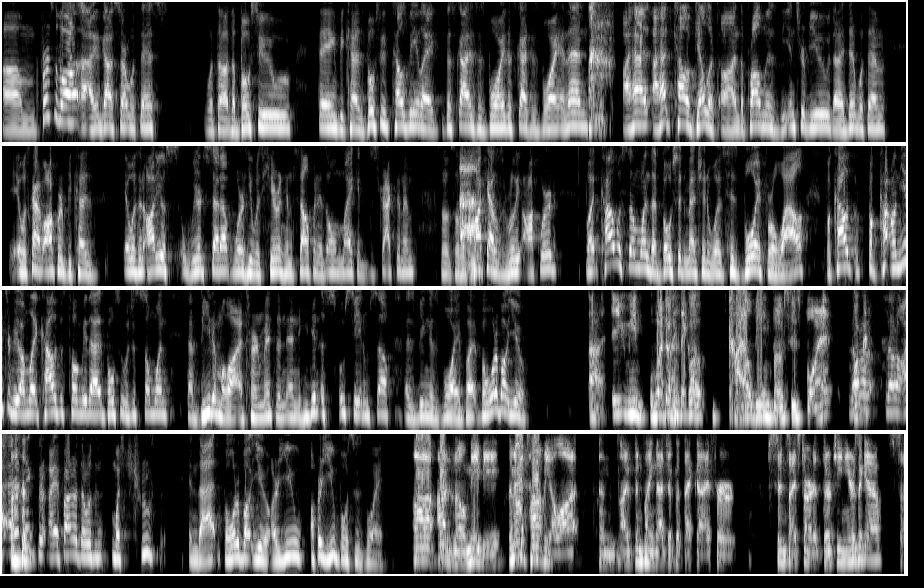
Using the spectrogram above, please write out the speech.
Um, first of all, I got to start with this, with uh, the Bosu thing because Bosu tells me like this guy's his boy, this guy's his boy, and then I had I had Kyle Gellert on. The problem is the interview that I did with him. It was kind of awkward because it was an audio weird setup where he was hearing himself in his own mic and distracted him. So so the uh, podcast was really awkward. But Kyle was someone that Bosu mentioned was his boy for a while. But Kyle, but Kyle, on the interview, I'm like, Kyle just told me that Bosu was just someone that beat him a lot at tournaments, and, and he didn't associate himself as being his boy. But but what about you? Uh, you mean what do I think about Kyle being Bosu's boy? No, no, no, no, no. I, I think there, I found out there wasn't much truth in that. But what about you? Are you are you Bosu's boy? Uh, I don't know. Maybe the man taught me a lot, and I've been playing Magic with that guy for since I started 13 years ago. So,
